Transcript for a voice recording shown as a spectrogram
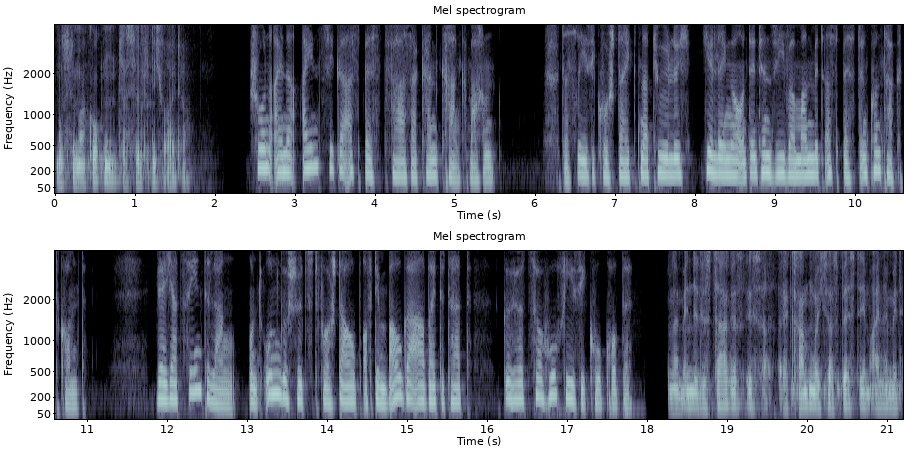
Musste mal gucken, das hilft nicht weiter. Schon eine einzige Asbestfaser kann krank machen. Das Risiko steigt natürlich, je länger und intensiver man mit Asbest in Kontakt kommt. Wer jahrzehntelang und ungeschützt vor Staub auf dem Bau gearbeitet hat, gehört zur Hochrisikogruppe. Und am Ende des Tages ist Erkrankung durch das Beste eben eine mit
